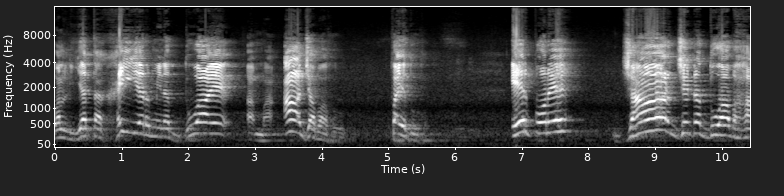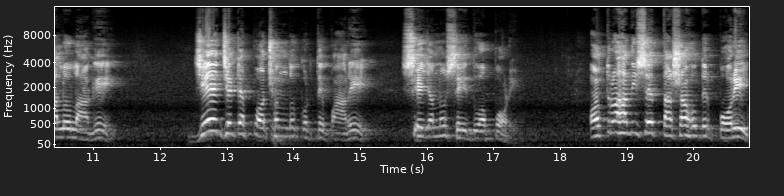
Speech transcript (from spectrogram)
ওয়াল ইয়াতা খাইয়ার মিনা দুয়ায়ে আ যাবাহু ফায়দুহু। এরপরে যার যেটা দোয়া ভালো লাগে, যে যেটা পছন্দ করতে পারে, সে যেন সেই দোয়া পড়ে। অত্র হাদিসে তাসাহদের পরেই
